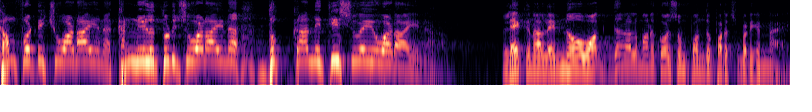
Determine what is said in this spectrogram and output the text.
కంఫర్ట్ ఇచ్చువాడు ఆయన కన్నీళ్ళు తుడిచువాడు ఆయన దుఃఖాన్ని తీసివేయువాడు ఆయన లేఖనాలు ఎన్నో వాగ్దానాలు మన కోసం పొందుపరచబడి ఉన్నాయి.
